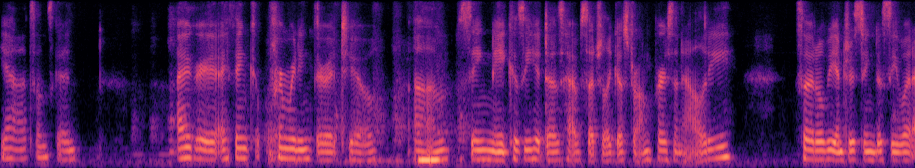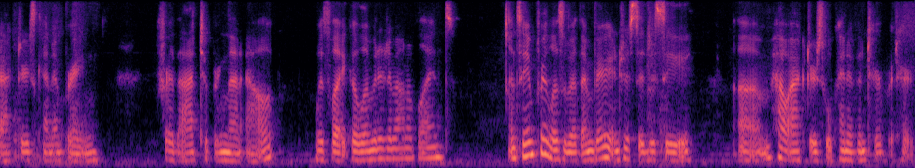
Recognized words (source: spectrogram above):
Yeah, that sounds good. I agree. I think from reading through it too, um, seeing Nate because he does have such like a strong personality, so it'll be interesting to see what actors kind of bring for that to bring that out with like a limited amount of lines. And same for Elizabeth. I'm very interested to see um, how actors will kind of interpret her.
